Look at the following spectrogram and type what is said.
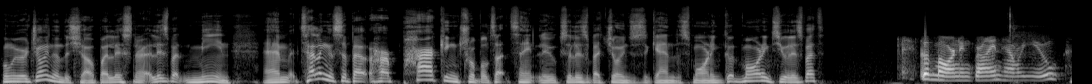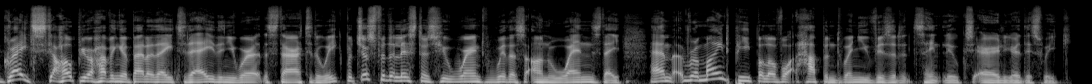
when we were joined on the show by listener Elizabeth Meehan, um, telling us about her parking troubles at St Luke's. Elizabeth joins us again this morning. Good morning to you, Elizabeth. Good morning, Brian. How are you? Great. I hope you're having a better day today than you were at the start of the week. But just for the listeners who weren't with us on Wednesday, um, remind people of what happened when you visited St. Luke's earlier this week.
